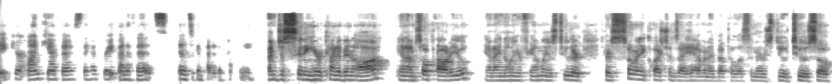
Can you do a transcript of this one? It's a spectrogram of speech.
daycare on campus, they have great benefits, and it's a competitive company. I'm just sitting here kind of in awe and I'm so proud of you. And I know your family is too. There, there's so many questions I have, and I bet the listeners do too. So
